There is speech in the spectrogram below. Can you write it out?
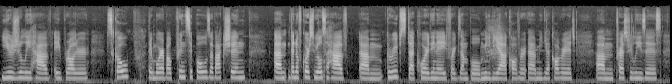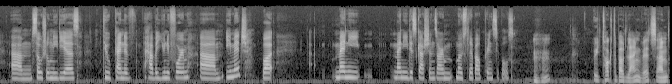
usually have a broader scope. They're more about principles of action. Um, then, of course, we also have um, groups that coordinate, for example, media cover, uh, media coverage, um, press releases, um, social medias, to kind of have a uniform um, image. But many, many discussions are mostly about principles. hmm we talked about language, and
